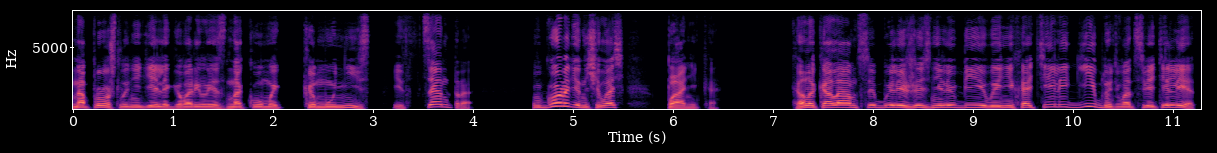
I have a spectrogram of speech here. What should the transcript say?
на прошлой неделе говорил ей знакомый коммунист из центра. В городе началась паника. Колоколамцы были жизнелюбивы и не хотели гибнуть в отсвете лет.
